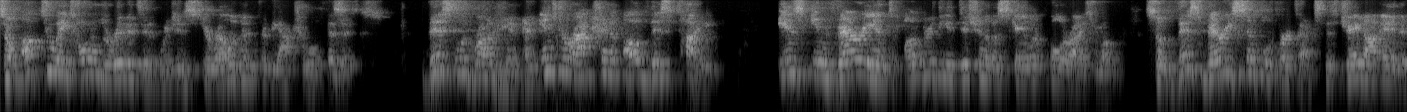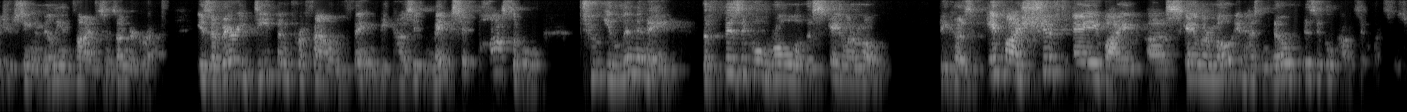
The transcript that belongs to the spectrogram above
So up to a total derivative, which is irrelevant for the actual physics, this Lagrangian, an interaction of this type, is invariant under the addition of a scalar polarized mode. So this very simple vertex, this J dot A that you've seen a million times since undergrad, is a very deep and profound thing because it makes it possible to eliminate the physical role of the scalar mode. Because if I shift A by a scalar mode, it has no physical consequences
